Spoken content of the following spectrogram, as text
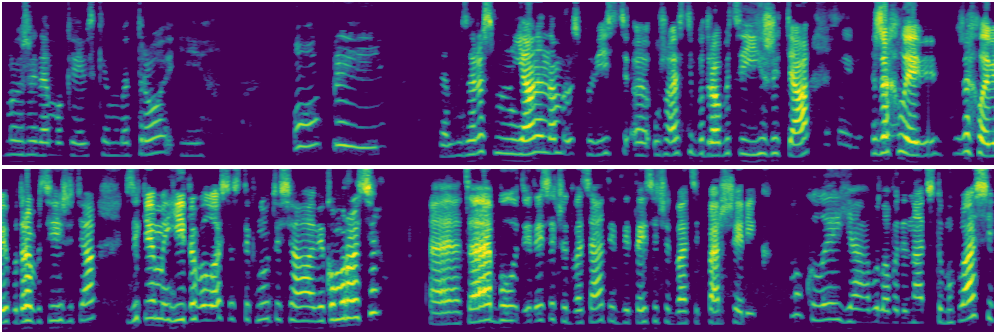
Ми вже йдемо київським метро і. О, привіт! Зараз Яна нам розповість е, ужасні подробиці її життя. Жахливі, жахливі жахливі подробиці її життя, з якими їй довелося стикнутися в якому році? Е, Це був 2020-2021 рік. Ну, коли я була в 11 класі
